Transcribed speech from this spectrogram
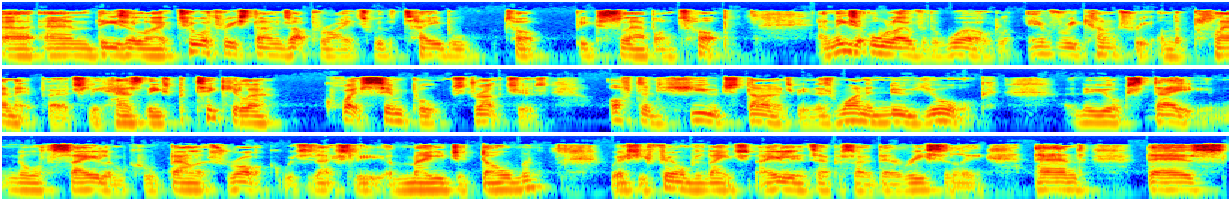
Uh, and these are like two or three stones uprights with a tabletop big slab on top. And these are all over the world. Like Every country on the planet virtually has these particular, quite simple structures, often huge stones. I mean, there's one in New York, New York State, North Salem, called Balance Rock, which is actually a major dolmen. We actually filmed an Ancient Aliens episode there recently. And there's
